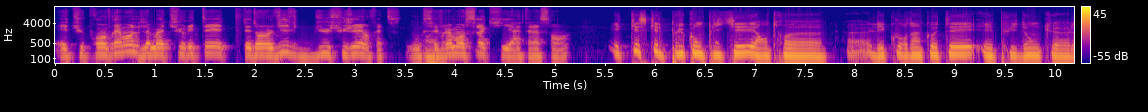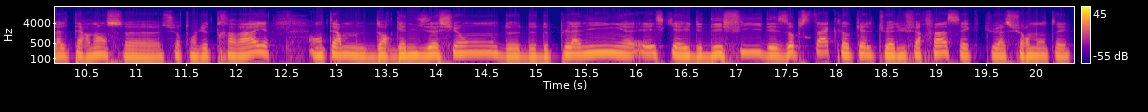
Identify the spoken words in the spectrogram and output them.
et tu prends vraiment de la maturité, tu es dans le vif du sujet en fait. Donc c'est vraiment ça qui est intéressant. Hein. Et qu'est-ce qui est le plus compliqué entre euh, les cours d'un côté et puis donc euh, l'alternance euh, sur ton lieu de travail? En termes d'organisation, de, de, planning Est-ce qu'il y a eu des défis, des obstacles auxquels tu as dû faire face et que tu as surmonté?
